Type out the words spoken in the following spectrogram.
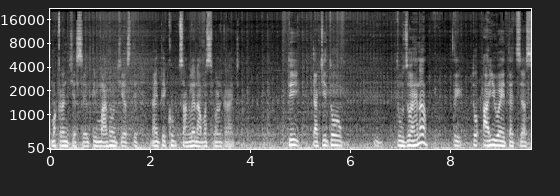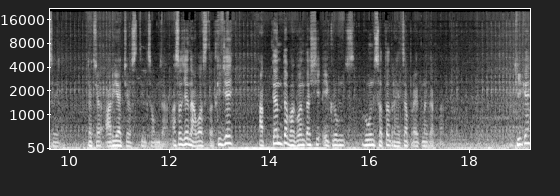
मकरंदची असेल ती माधवची असते. नाही ते खूप चांगलं नामस्मरण करायचे. ती त्याची तो तो जो आहे ना ते तो आयु आहे त्याचे असेल त्याच्या आर्याचे असतील समजा. असं जे नावं असतात की जे अत्यंत भगवंताशी एकरूम होऊन सतत राहायचा प्रयत्न करतात. ठीक आहे?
